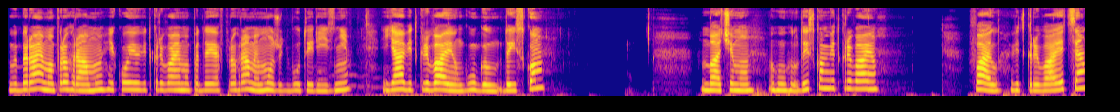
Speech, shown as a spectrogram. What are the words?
Вибираємо програму, якою відкриваємо PDF. Програми можуть бути різні. Я відкриваю Google диском. Бачимо, Google диском відкриваю. Файл відкривається.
